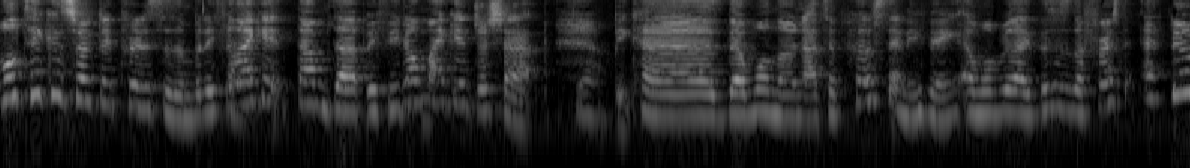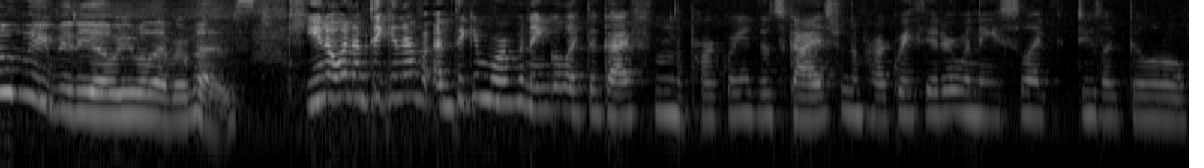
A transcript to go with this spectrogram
We'll take constructive criticism, but if you like it, thumbs up. If you don't like it, just shut up. Yeah. Because then we'll know not to post anything, and we'll be like, "This is the first and only video we will ever post." You know what I'm thinking of? I'm thinking more of an angle like the guy from the Parkway, those guys from the Parkway Theater when they used to like do like the little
